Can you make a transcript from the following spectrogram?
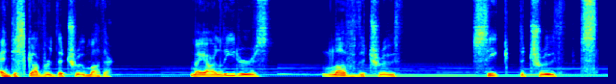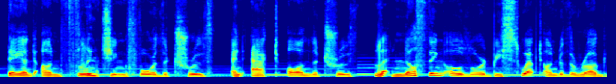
and discovered the true mother. May our leaders love the truth, seek the truth, stand unflinching for the truth, and act on the truth. Let nothing, O Lord, be swept under the rug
